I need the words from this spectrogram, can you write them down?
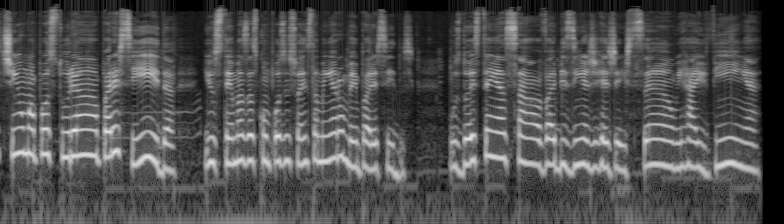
e tinham uma postura parecida, e os temas das composições também eram bem parecidos. Os dois têm essa vibezinha de rejeição e raivinha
